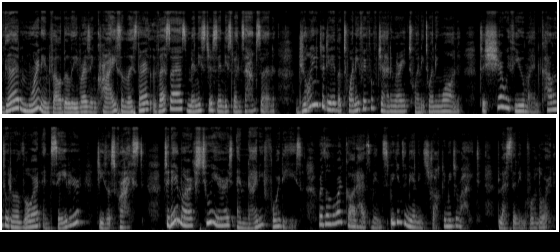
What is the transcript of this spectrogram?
Good morning, fellow believers in Christ and listeners. This is Minister Cindy Spence Sampson. Join today, the 25th of January 2021, to share with you my encounter with our Lord and Savior, Jesus Christ. Today marks two years and 94 days where the Lord God has been speaking to me and instructing me to write. Bless the name of our Lord.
